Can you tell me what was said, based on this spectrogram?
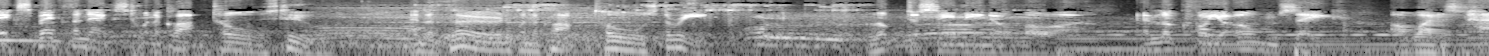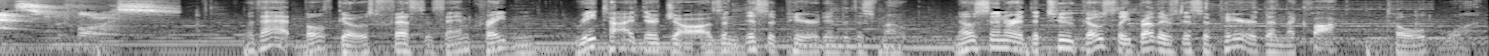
Expect the next when the clock tolls two, and the third when the clock tolls three. Look to see me no more, and look for your own sake on what has passed before us. With that, both Ghost, Festus, and Creighton retied their jaws and disappeared into the smoke. No sooner had the two ghostly brothers disappeared than the clock tolled one.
